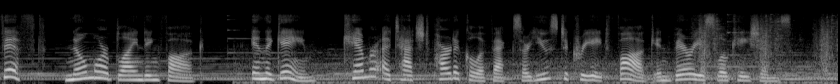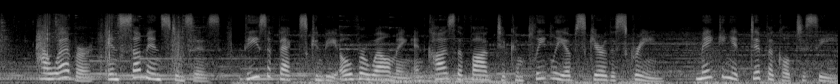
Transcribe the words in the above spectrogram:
Fifth, no more blinding fog. In the game, camera-attached particle effects are used to create fog in various locations. However, in some instances, these effects can be overwhelming and cause the fog to completely obscure the screen, making it difficult to see.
